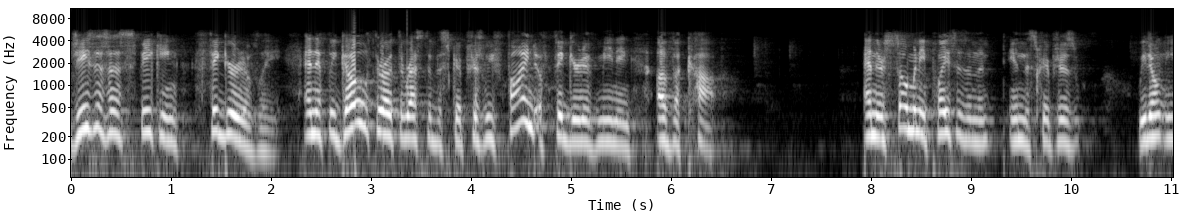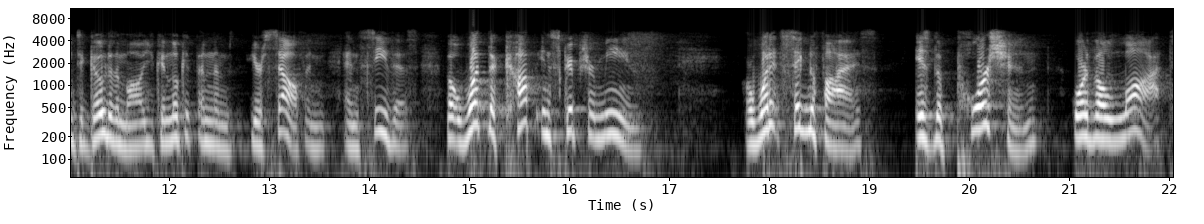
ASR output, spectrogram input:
Jesus is speaking figuratively. And if we go throughout the rest of the Scriptures, we find a figurative meaning of a cup. And there's so many places in the, in the Scriptures we don't need to go to them all. You can look at them yourself and, and see this. But what the cup in Scripture means, or what it signifies, is the portion or the lot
